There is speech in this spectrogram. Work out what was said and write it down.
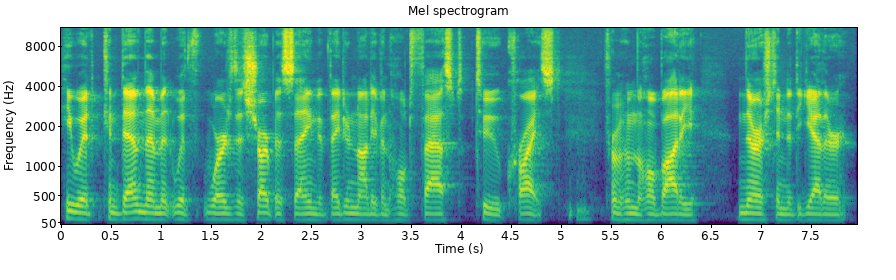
He would condemn them with words as sharp as saying that they do not even hold fast to Christ, from whom the whole body, nourished knit together,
